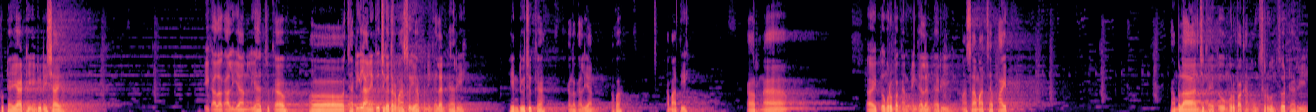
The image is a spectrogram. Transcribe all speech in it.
budaya di Indonesia ya. Jadi kalau kalian lihat juga uh, jadilan itu juga termasuk ya peninggalan dari Hindu juga. Kalau kalian apa amati. Karena uh, itu merupakan peninggalan dari masa Majapahit. Gamelan juga itu merupakan unsur-unsur dari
